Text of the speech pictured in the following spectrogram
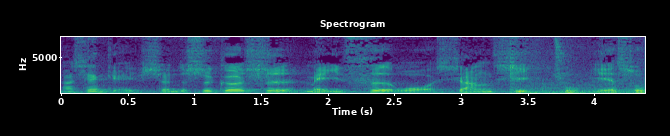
他献给神的诗歌是每一次我想起主耶稣。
